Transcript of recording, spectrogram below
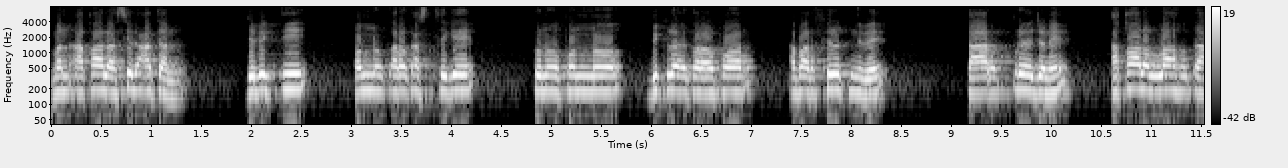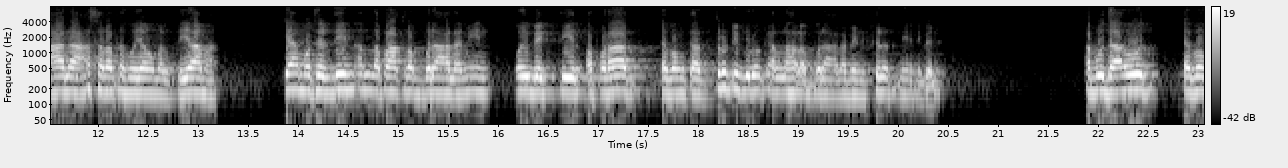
মান আকাল আসিল আতান যে ব্যক্তি অন্য কারও কাছ থেকে কোনো পণ্য বিক্রয় করার পর আবার ফেরত নেবে তার প্রয়োজনে আকাল আল্লাহ তালা আসারাত হুয়াউমাল কিয়ামা, কিয়ামতের দিন আল্লাহ পাক রব্বুল আলমিন ওই ব্যক্তির অপরাধ এবং তার ত্রুটিগুলোকে আল্লাহ রব্বুল আলমিন ফেরত নিয়ে নেবেন। আবু দাউদ এবং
